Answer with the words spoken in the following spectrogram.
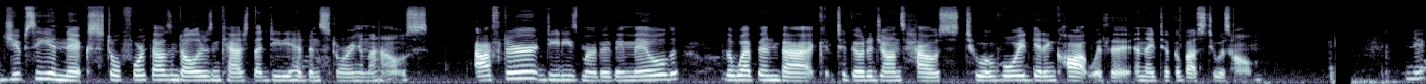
Gypsy and Nick stole $4,000 in cash that Dee Dee had been storing in the house. After Dee Dee's murder, they mailed the weapon back to Godejohn's house to avoid getting caught with it, and they took a bus to his home. Nick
